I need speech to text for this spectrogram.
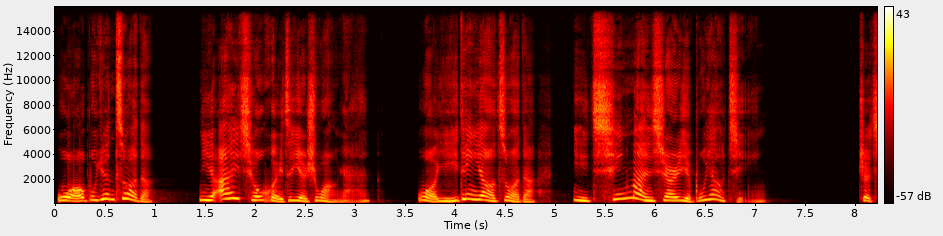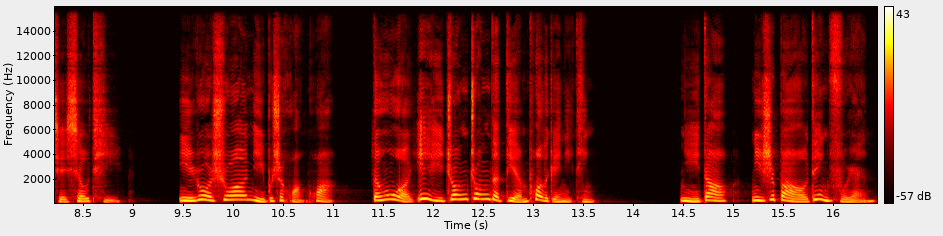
我不愿做的，你哀求会子也是枉然。我一定要做的，你轻慢些儿也不要紧。这且休提。你若说你不是谎话，等我一桩桩的点破了给你听。你道你是保定府人，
